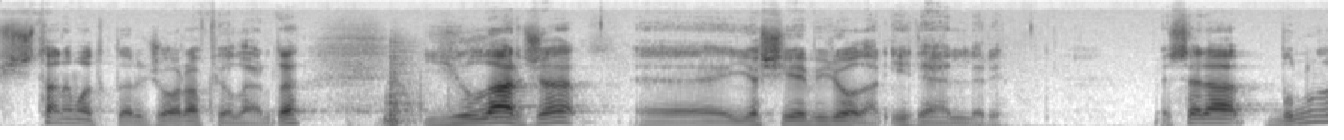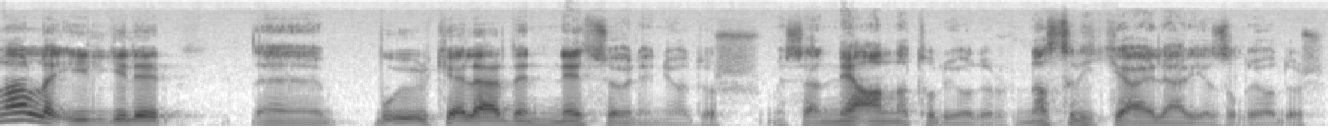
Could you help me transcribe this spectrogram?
hiç tanımadıkları coğrafyalarda yıllarca yaşayabiliyorlar idealleri. Mesela bunlarla ilgili bu ülkelerde ne söyleniyordur? Mesela ne anlatılıyordur? Nasıl hikayeler yazılıyordur?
